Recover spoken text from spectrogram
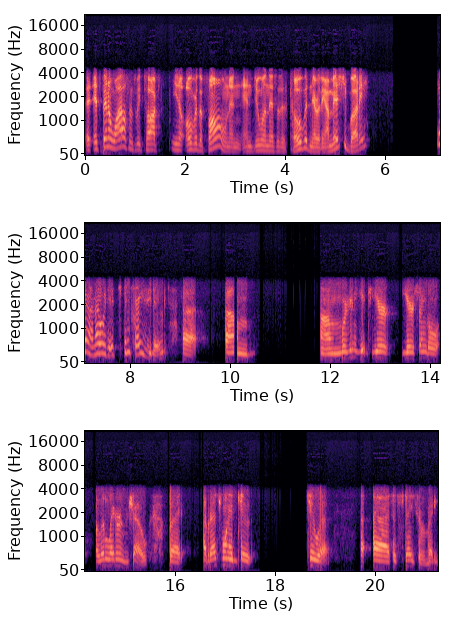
It's been a while since we talked, you know, over the phone and and doing this with this COVID and everything. I miss you, buddy. Yeah, I know it's been crazy, dude. Uh, um, um, we're gonna get to your your single a little later in the show, but but I just wanted to to uh, uh, uh, set the stage for everybody.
